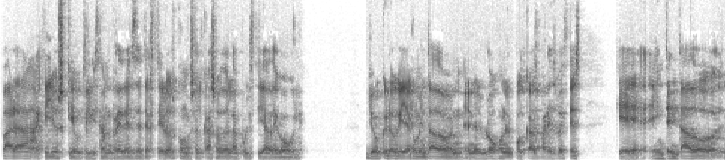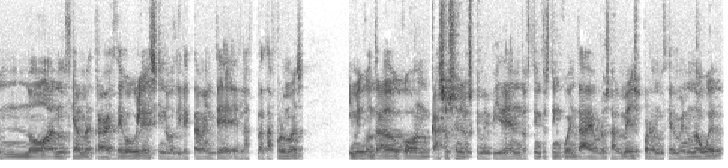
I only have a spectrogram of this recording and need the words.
para aquellos que utilizan redes de terceros, como es el caso de la publicidad de Google. Yo creo que ya he comentado en, el blog o en el podcast varias veces que he intentado no anunciarme a través de Google, sino directamente en las plataformas y me he encontrado con casos en los que me piden 250 euros al mes por anunciarme en una web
